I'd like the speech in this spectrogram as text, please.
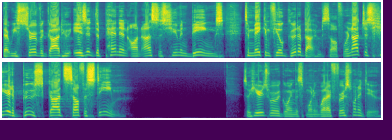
that we serve a God who isn't dependent on us as human beings to make him feel good about himself. We're not just here to boost God's self esteem. So here's where we're going this morning. What I first want to do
